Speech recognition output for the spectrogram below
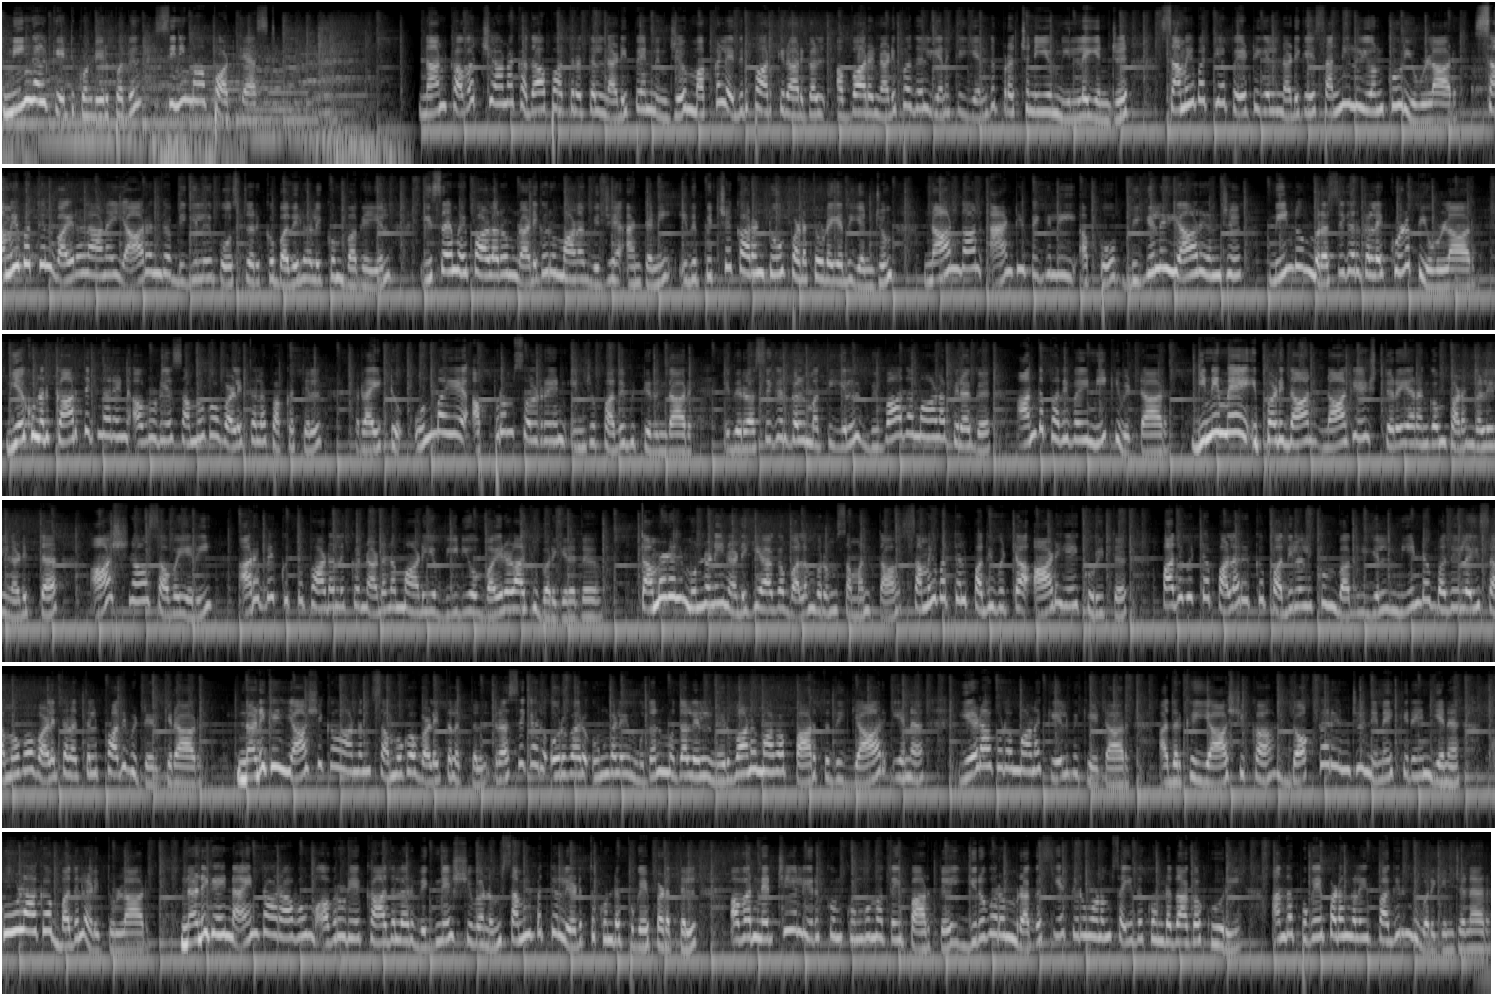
நீங்கள் கேட்டுக்கொண்டிருப்பது cinema podcast. நான் கவர்ச்சியான கதாபாத்திரத்தில் நடிப்பேன் என்று மக்கள் எதிர்பார்க்கிறார்கள். அவ்வாறு நடிப்பதில் எனக்கு எந்த பிரச்சனையும் இல்லை என்று சமீபத்திய பேட்டியில் நடிகை சன்னி லியோன் கூறியுள்ளார் சமீபத்தில் வைரலான யார் அந்த பிகிலி போஸ்டருக்கு பதிலளிக்கும் வகையில் இசையமைப்பாளரும் நடிகருமான விஜய் ஆண்டனி இது பிச்சைக்காரன் டூ படத்துடையது என்றும் நான் தான் ஆன்டி பிகிலி அப்போ பிகிலி யார் என்று மீண்டும் ரசிகர்களை குழப்பியுள்ளார். இயக்குனர் கார்த்திக் நரேன் அவருடைய சமூக வலைத்தள பக்கத்தில் ரைட்டு உண்மையை அப்புறம் சொல்றேன் என்று பதிவிட்டிருந்தார். இது ரசிகர்கள் மத்தியில் விவாதமான பிறகு அந்த பதிவை நீக்கிவிட்டார். இனிமே இப்படிதான் நாகேஷ் திரையரங்கம் படங்களில் நடித்த ஆஷ்னா சவையரி அரபிக் குத்து பாடலுக்கு நடனம் ஆடிய வீடியோ வைரலாகி வருகிறது. தமிழில் முன்னணி நடிகையாக வலம் வரும் சமந்தா சமீபத்தில் பதிவிட்ட ஆடையை குறித்து பதிவிட்ட பலருக்கு பதிலளிக்கும் வகையில் நீண்ட பதிலை சமூக வலைதளத்தில் பதிவிட்டிருக்கிறார். நடிகை யாஷிகா ஆனந்த் சமூக வலைதளத்தில் ரசிகர் ஒருவர் உங்களை முதன் முதலில் நிர்வாணமாக பார்த்தது யார் என ஏடாகுடமான கேள்வி கேட்டார். அதற்கு யாஷிகா டாக்டர் என்று நினைக்கிறேன் என கூலாக பதிலளித்துள்ளார். நடிகை நயன்தாராவும் அவருடைய காதலர் விக்னேஷ் சிவனும் சமீபத்தில் எடுத்துக்கொண்ட புகைப்படத்தில் அவர் நெற்றியில் இருக்கும் குங்குமத்தை பார்த்து இருவரும் ரகசிய திருமணம் செய்து கொண்டதாக கூறி அந்த புகைப்படங்களை பகிர்ந்து வருகின்றனர்.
